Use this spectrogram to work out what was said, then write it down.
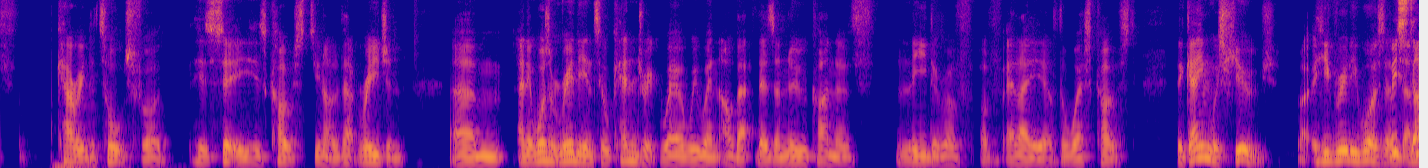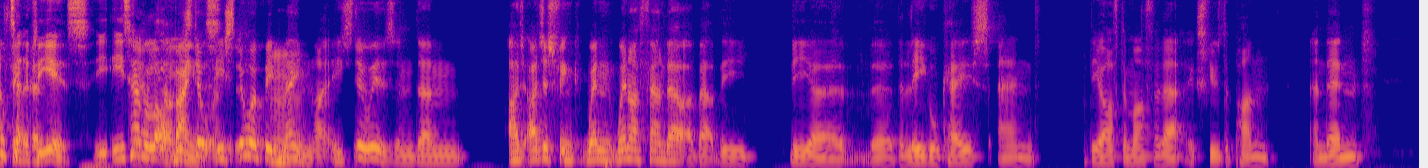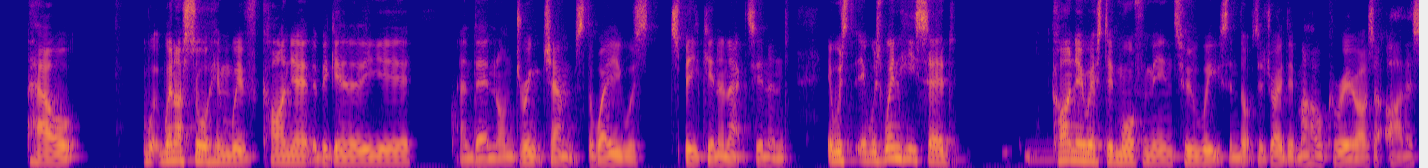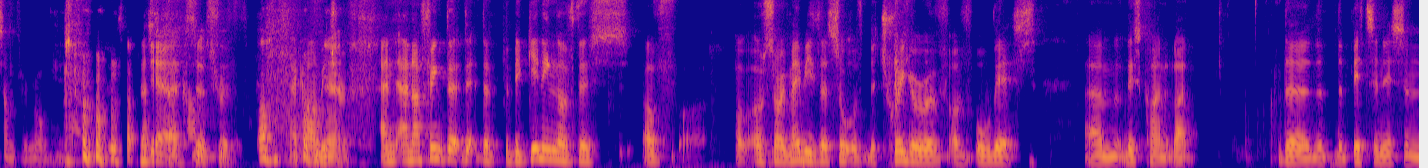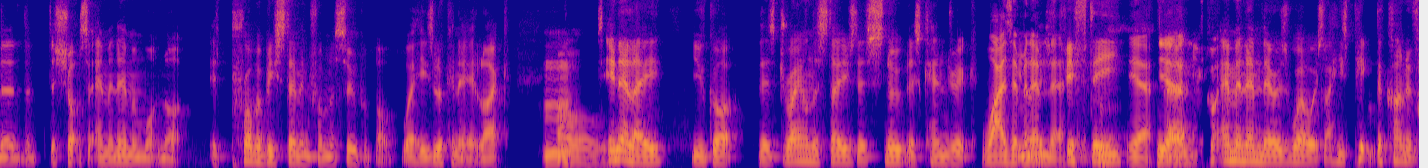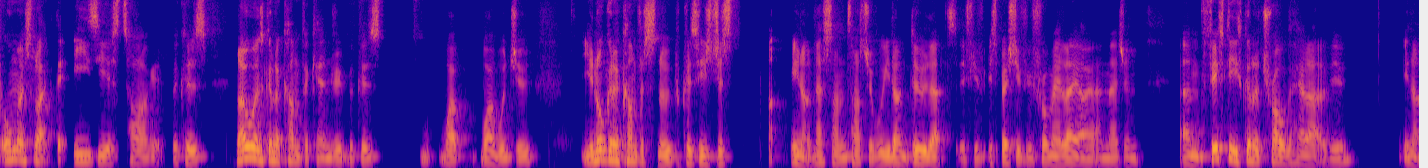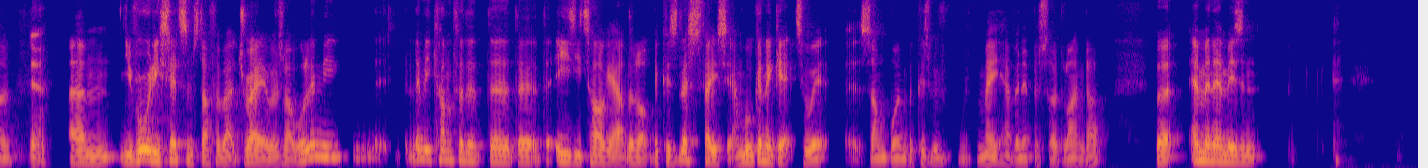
carried the torch for his city, his coast, you know, that region. Um, and it wasn't really until Kendrick where we went, oh, that there's a new kind of leader of of LA of the West Coast. The game was huge, Like, he really was. But he and- and I still think technically is. He, he's had Yeah. a lot of No, he's still, he's still a big Mm. name. Like he still is, and um, I, I just think when when I found out about the the uh, the the legal case and the aftermath of that, excuse the pun, and then how w- when I saw him with Kanye at the beginning of the year, and then on Drink Champs, the way he was speaking and acting, and it was it was when he said. Kanye West did more for me in two weeks than Dr. Dre did my whole career. I was like, oh, there's something wrong here. That's- Yeah, that can't be true. That can't be Yeah. true. And and I think that the, the, the beginning of this of oh, oh sorry maybe the sort of the trigger of of all this um this kind of like the the, the bitterness and the, the the shots at Eminem and whatnot is probably stemming from the Super Bowl where he's looking at it like Mm. Oh, in LA you've got there's Dre on the stage there's Snoop there's Kendrick Why is you know, Eminem there? 50 Yeah. Yeah. um, you've got Eminem there as well. It's like he's picked the kind of almost like the easiest target because no one's going to come for Kendrick because why? Why would you? You're not going to come for Snoop because he's just you know that's untouchable. You don't do that if you, especially if you're from LA. I imagine. Um, 50 is going to troll the hell out of you. You know. Yeah. Um, you've already said some stuff about Dre. It was like, well, let me let me come for the the the, the easy target out of the lot because let's face it, and we're going to get to it at some point because we've, we may have an episode lined up. But Eminem isn't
